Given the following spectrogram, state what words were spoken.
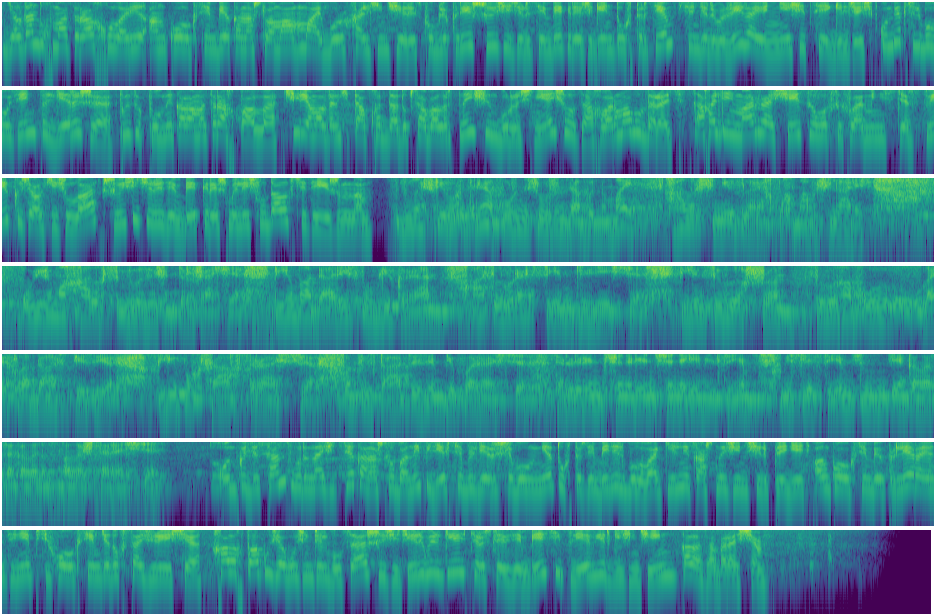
Ялдан духмазыра хулари онколог сембе канашлама майбур хальхинче республикари шиши жерсембе крежеген тухтырсем сендервери районне щитсе келжеш. Кумбек тілбулузен пілдеріші пызык пулны каламазырақ паллы. Чире малдан хитап қырда шын бурыншне шылзақ варма булдарать. Ахальден мар Рашей сывлық сыхла министерстве кыжал хишула шиши жерсембе крешмели шулдалық чезе ежынна. Юлашки вақытыра пурны шулжын забынымай, халық шіне өтларақ. Уйрыма халық сыйлығы жын тұржасы. Бірін бада республикран, асыл врачсем келесі. Бірін сыйлық шын, сыйлыға лайқладас тезе. Бірі бұқсақ тұрасы, консультация де барасы. Тәрлерін чынырен чыны емелзем, меслетсем чынын каласа Онкодесант вырына житсе канашлу баны пидехте білдерішлі болыне тухтырзембедель болыва килні кашны жин ширпледет. Онколог сембе пірле район зене психолог семде дұқса жүреші. Халық пак ұжагу жинчел болса шиші черберге терслев зембе сиплев калаза барашы.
